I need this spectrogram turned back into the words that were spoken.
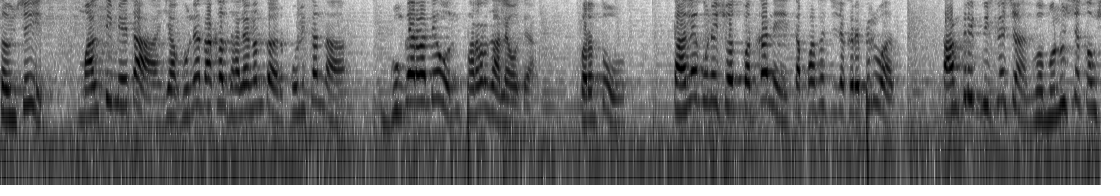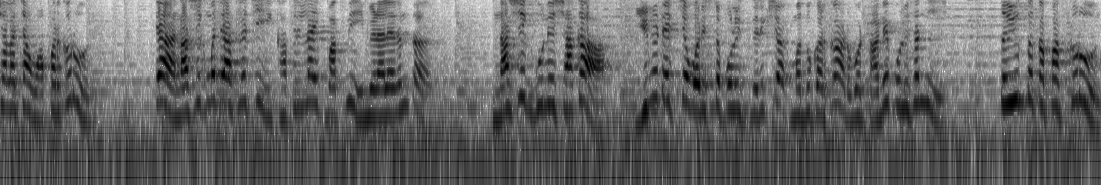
संशयित मालती मेहता या गुन्हा दाखल झाल्यानंतर पोलिसांना गुंगारा देऊन फरार झाल्या होत्या. परंतु ठाणे गुन्हे शोध पथकाने तपासाची चक्रे फिरवत तांत्रिक विश्लेषण व मनुष्य कौशलाचा वापर करून त्या नाशिकमध्ये असल्याची खात्रीला एक बातमी मिळाल्यानंतर नाशिक गुन्हे शाखा युनिट एकचे वरिष्ठ पोलीस निरीक्षक मधुकर काड व ठाणे पोलिसांनी संयुक्त तपास करून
